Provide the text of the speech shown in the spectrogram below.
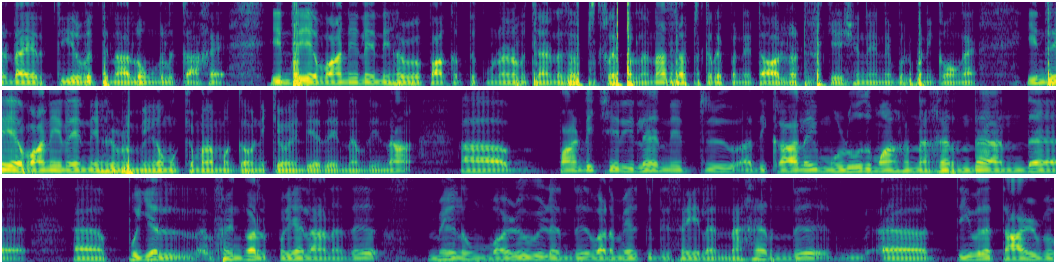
ரெண்டாயிரத்தி இருபத்தி நாலு உங்களுக்காக. இன்றைய வானிலை நிகழ்வு பார்க்கறதுக்கு முன்னாடி நம்ம சேனலை சப்ஸ்கிரைப் பண்ணலன்னா சப்ஸ்கிரைப் பண்ணிவிட்டு ஆல் நோட்டிஃபிகேஷன் எனேபிள் பண்ணிக்கோங்க. இன்றைய வானிலை நிகழ்வு மிக முக்கியமாக நம்ம கவனிக்க வேண்டியது என்ன அப்படின்னா பாண்டிச்சேரியில் நேற்று அதிகாலை முழுவதுமாக நகர்ந்த அந்த புயல் பெங்கால் புயலானது மேலும் வலுவிழந்து வடமேற்கு திசையில் நகர்ந்து தீவிர தாழ்வு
